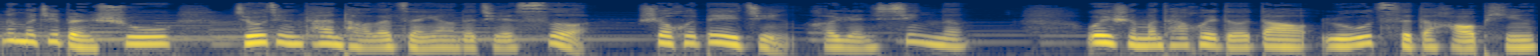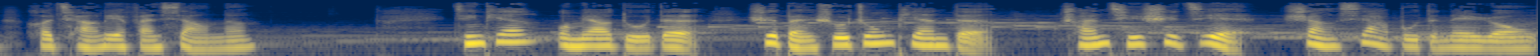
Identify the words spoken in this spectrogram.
那么这本书究竟探讨了怎样的角色、社会背景和人性呢？为什么他会得到如此的好评和强烈反响呢？今天我们要读的是本书中篇的《传奇世界》上下部的内容，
